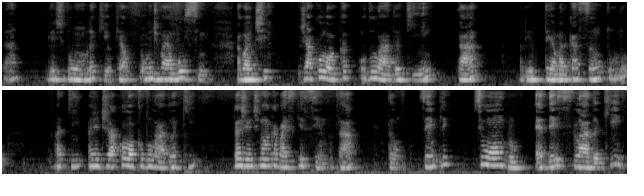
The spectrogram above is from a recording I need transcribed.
Tá? Filete do ombro aqui, ó, que é onde vai a bolsinha. Agora, a gente já coloca o do lado aqui, tá? Ali tem a marcação, tudo. Aqui, a gente já coloca o do lado aqui, pra gente não acabar esquecendo, tá? Então, sempre, se o ombro é desse lado aqui,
